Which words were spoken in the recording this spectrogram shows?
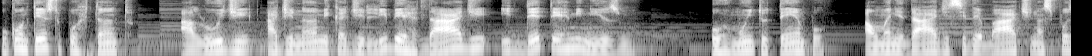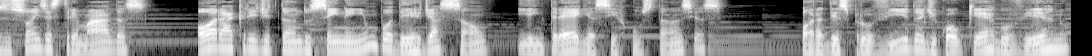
O contexto, portanto, alude à dinâmica de liberdade e determinismo. Por muito tempo, a humanidade se debate nas posições extremadas, ora acreditando sem nenhum poder de ação e entregue às circunstâncias, ora desprovida de qualquer governo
